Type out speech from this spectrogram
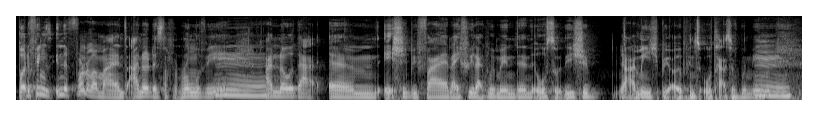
but the thing is, in the front of my mind, I know there's nothing wrong with it. Mm. I know that um, it should be fine. I feel like women, then also you should. Yeah, I mean, you should be open to all types of women Mm.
